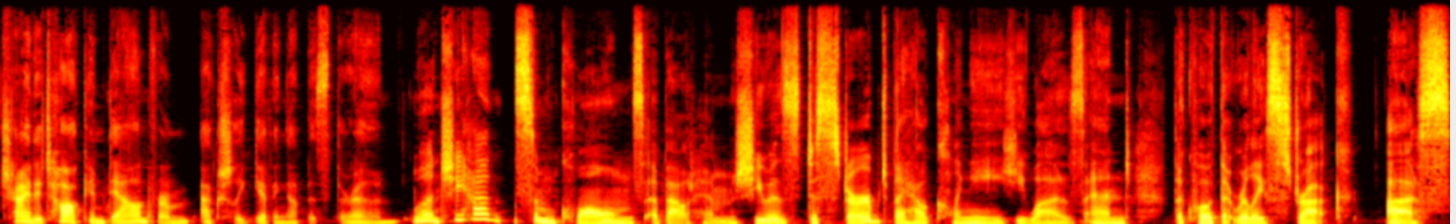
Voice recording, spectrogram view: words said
trying to talk him down from actually giving up his throne. Well, and she had some qualms about him. She was disturbed by how clingy he was. And the quote that really struck us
